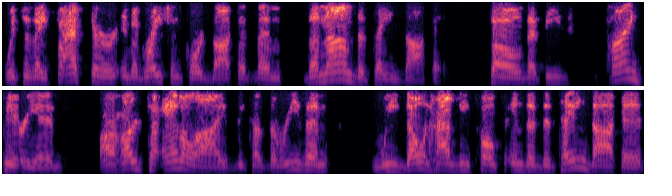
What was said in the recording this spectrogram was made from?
which is a faster immigration court docket than the non-detained docket. So that these time periods are hard to analyze because the reason we don't have these folks in the detained docket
